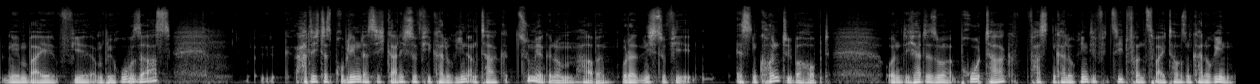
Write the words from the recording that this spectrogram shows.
nebenbei viel im Büro saß, hatte ich das Problem, dass ich gar nicht so viel Kalorien am Tag zu mir genommen habe oder nicht so viel essen konnte überhaupt. Und ich hatte so pro Tag fast ein Kaloriendefizit von 2000 Kalorien.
